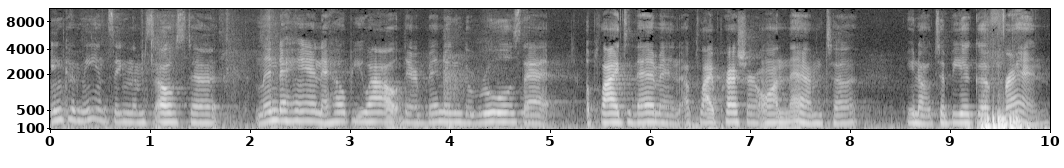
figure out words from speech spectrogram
inconveniencing themselves to lend a hand and help you out. They're bending the rules that apply to them and apply pressure on them to, you know, to be a good friend.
